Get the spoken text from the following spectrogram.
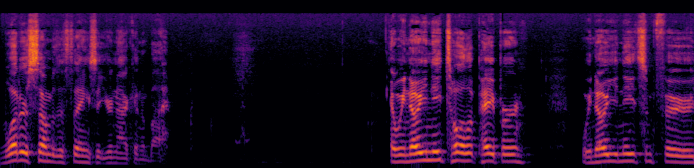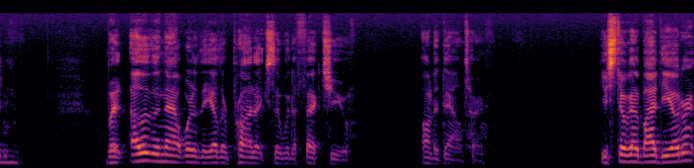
what are some of the things that you're not going to buy? And we know you need toilet paper, we know you need some food, but other than that, what are the other products that would affect you on a downturn? You still going to buy deodorant?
